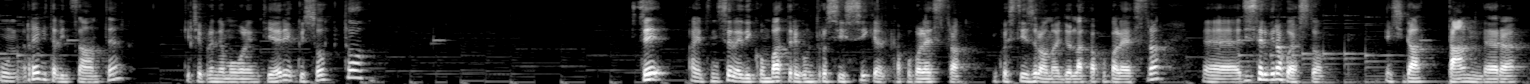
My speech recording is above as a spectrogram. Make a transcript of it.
un revitalizzante, che ci prendiamo volentieri. E qui sotto... Se hai intenzione di combattere contro Sissi, che è il capo palestra di quest'isola, o meglio la capo palestra, eh, ti servirà questo. E ci dà Thunder.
